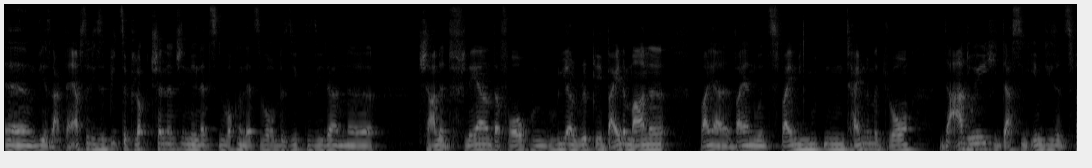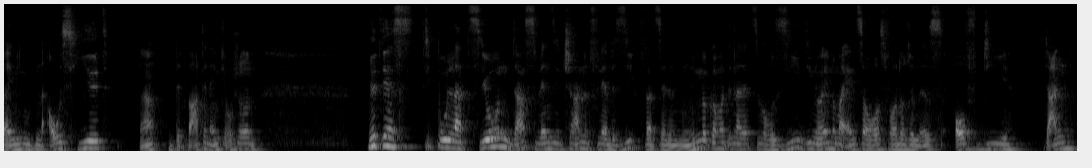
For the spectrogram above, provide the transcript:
Äh, wie gesagt, da gab es ja diese Beat the Clock Challenge in den letzten Wochen. Letzte Woche besiegte sie dann äh, Charlotte Flair, davor auch Rhea Ripley, beide Male. War ja, war ja nur ein 2 Minuten Time Limit Draw. Dadurch, dass sie eben diese 2 Minuten aushielt, ja, und das war dann eigentlich auch schon mit der Stipulation, dass, wenn sie Charlotte Flair besiegt, was sie dann nun hinbekommen hat in der letzten Woche, sie die neue Nummer 1 Herausforderin ist auf die dann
